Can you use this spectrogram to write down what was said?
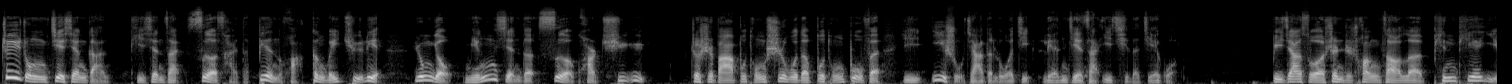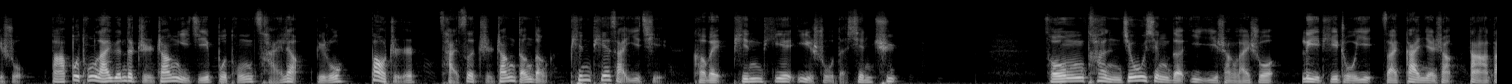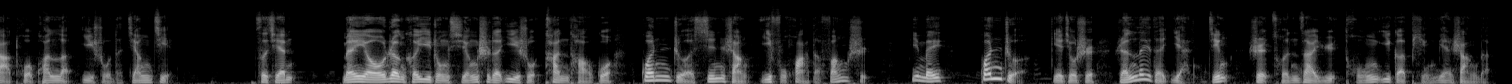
这种界限感体现在色彩的变化更为剧烈。拥有明显的色块区域，这是把不同事物的不同部分以艺术家的逻辑连接在一起的结果。毕加索甚至创造了拼贴艺术，把不同来源的纸张以及不同材料，比如报纸、彩色纸张等等拼贴在一起，可谓拼贴艺术的先驱。从探究性的意义上来说，立体主义在概念上大大拓宽了艺术的疆界。此前。没有任何一种形式的艺术探讨过观者欣赏一幅画的方式，因为观者也就是人类的眼睛是存在于同一个平面上的。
